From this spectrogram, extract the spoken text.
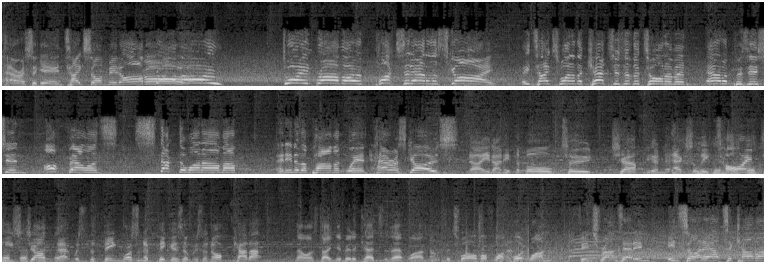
Harris again takes on mid. Oh, oh! Bravo! Dwayne Bravo plucks it out of the sky. He takes one of the catches of the tournament out of position, off balance, stuck the one arm up, and into the palm it went. Harris goes. No, you don't hit the ball to champion. Actually timed his jump. That was the thing, wasn't it, Pickers? It was an off cutter. No one's taking a better catch than that one. None for 12 off 1.1. Finch runs at him, inside out to cover.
